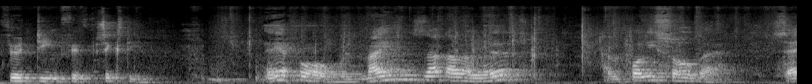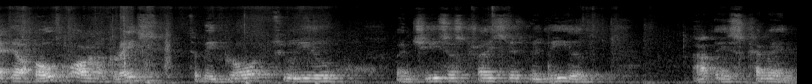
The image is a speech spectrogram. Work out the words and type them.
13, 15, 16. Therefore, with minds that are alert and fully sober, Set your hope on the grace to be brought to you when Jesus Christ is revealed at his coming.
